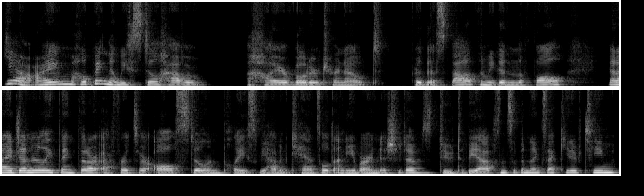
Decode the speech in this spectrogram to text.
Yeah, I'm hoping that we still have a, a higher voter turnout for this ballot than we did in the fall. And I generally think that our efforts are all still in place. We haven't canceled any of our initiatives due to the absence of an executive team.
